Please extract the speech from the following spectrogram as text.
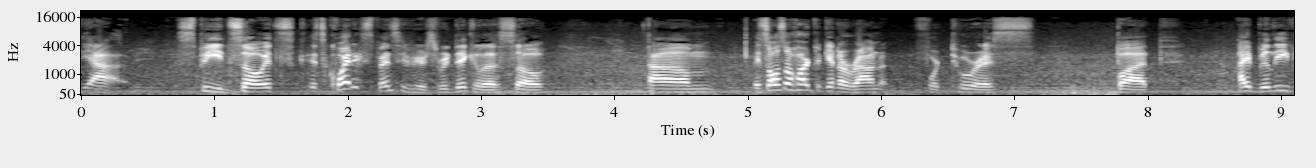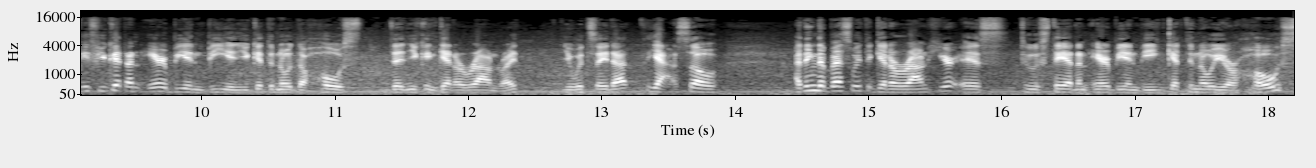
yeah, speed. So it's it's quite expensive here. It's ridiculous. So um, it's also hard to get around for tourists but I believe if you get an Airbnb and you get to know the host then you can get around right you would say that yeah so I think the best way to get around here is to stay at an Airbnb get to know your host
